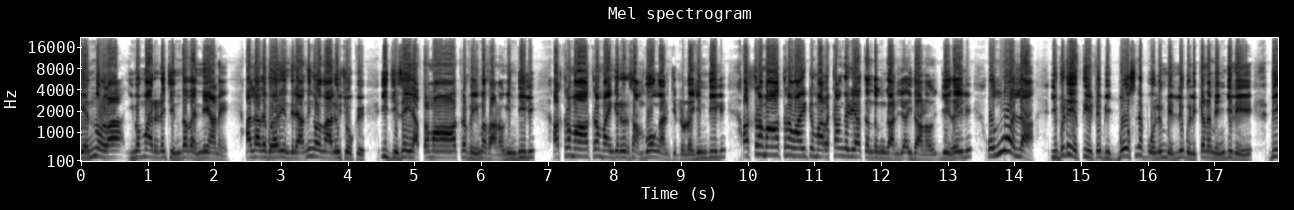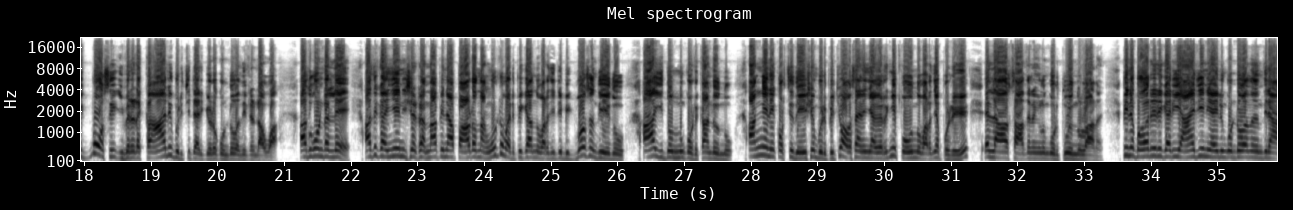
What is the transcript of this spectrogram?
എന്നുള്ള ഇവന്മാരുടെ ചിന്ത തന്നെയാണ്. അല്ലാതെ വേറെ എന്തിനാ? നിങ്ങളൊന്ന് ആലോചിച്ച് നോക്ക്. ഈ ജിസയിൽ അത്രമാത്രം ഫേമസ് ആണോ? ഹിന്ദിയിൽ അത്രമാത്രം ഭയങ്കര ഒരു സംഭവം കാണിച്ചിട്ടുണ്ടോ? ഹിന്ദിയിൽ അത്രമാത്രമായിട്ട് മറക്കാൻ കഴിയാത്ത എന്തെങ്കിലും കാണിച്ച ഇതാണോ? ജിസയിൽ ഒന്നുമല്ല. ഇവിടെ എത്തിയിട്ട് ബിഗ് ബോസിനെ പോലും വെല്ലുവിളിക്കണമെങ്കിൽ ബിഗ് ബോസ് ഇവരുടെ കാൽ പിടിച്ചിട്ടായിരിക്കും ഇവിടെ കൊണ്ടുവന്നിട്ടുണ്ടാവുക. അതുകൊണ്ടല്ലേ? അത് കഴിഞ്ഞതിന് ശേഷം എന്നാൽ പിന്നെ ആ പാടൊന്ന് അങ്ങോട്ട് പഠിപ്പിക്കാമെന്ന് പറഞ്ഞിട്ട് ബിഗ് ബോസ് എന്ത് ചെയ്തു? ആ ഇതൊന്നും കൊടുക്കാണ്ട് നിന്നു. അങ്ങനെ കുറച്ച് ദേഷ്യം പിടിപ്പിച്ചു. അവസാനം ഞാൻ ഇറങ്ങിപ്പോകുന്നു പറഞ്ഞപ്പോൾ എല്ലാ സാധനങ്ങളും കൊടുത്തു എന്നുള്ളതാണ്. പിന്നെ വേറൊരു കരി ആര്യനെ ആയാലും കൊണ്ടുവന്നത് എന്തിനാ?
